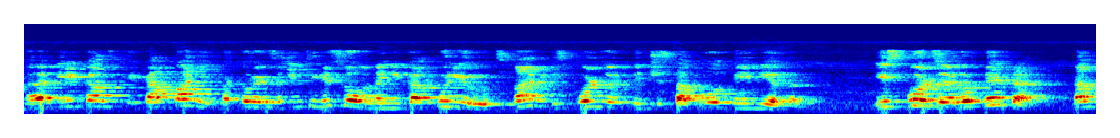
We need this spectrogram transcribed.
американские компании, которые заинтересованы, не конкурируют с нами, используют нечистоплотные методы. Используя вот это, нам,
